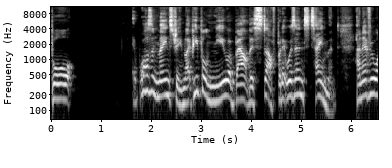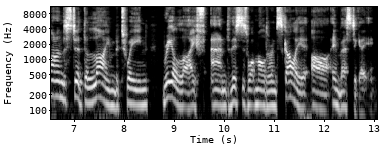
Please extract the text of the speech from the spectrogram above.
bought. It wasn't mainstream. Like people knew about this stuff, but it was entertainment. And everyone understood the line between real life and this is what Mulder and Scully are investigating.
